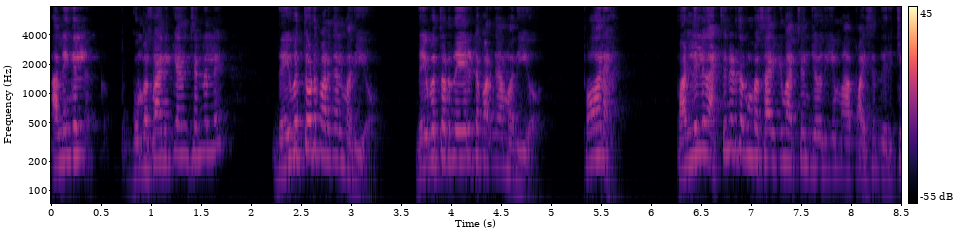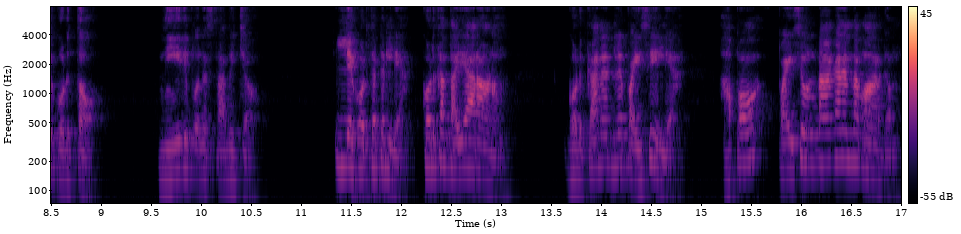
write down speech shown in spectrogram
അല്ലെങ്കിൽ കുമ്പസാരിക്കാന്ന് വെച്ചിട്ടുണ്ടെങ്കിൽ ദൈവത്തോട് പറഞ്ഞാൽ മതിയോ? ദൈവത്തോട് നേരിട്ട് പറഞ്ഞാൽ മതിയോ? പോരാ. പള്ളിയിൽ അച്ഛന്റെ അടുത്ത് കുമ്പസാരിക്കുമ്പോൾ അച്ഛൻ ചോദിക്കും ആ പൈസ തിരിച്ചു കൊടുത്തോ? നീതി പുനഃസ്ഥാപിച്ചോ? ഇല്ല കൊടുത്തിട്ടില്ല. കൊടുക്കാൻ തയ്യാറാണോ? കൊടുക്കാൻ എന്റെ പൈസ ഇല്ല അപ്പോൾ പൈസ ഉണ്ടാക്കാൻ എന്താ മാർഗം?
